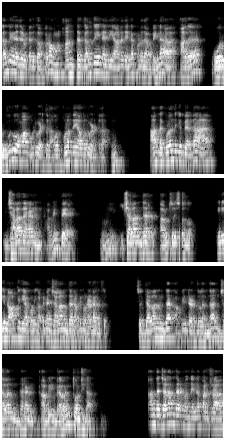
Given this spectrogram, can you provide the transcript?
கங்கை நதியில விட்டதுக்கு அப்புறம் அந்த கங்கை நதியானது என்ன பண்ணுது அப்படின்னா அத ஒரு உருவமா உருவெடுத்ததா ஒரு குழந்தையா உருவெடுத்ததா. அந்த குழந்தைக்கு பேர் தான் ஜலதரன் அப்படின்னு பேரு. ஜலந்தர் அப்படின்னு சொல்லி சொல்லுவோம். இன்னைக்கு நார்த் இந்தியா போனீங்க அப்படின்னா ஜலந்தர் அப்படின்னு ஒரு இடம் இருக்கு. ஸோ ஜலந்தர் அப்படின்ற இடத்துல இருந்தா ஜலந்தரன் அப்படின்றவன் தோன்றினான். அந்த ஜலந்தரன் வந்து என்ன பண்றான்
